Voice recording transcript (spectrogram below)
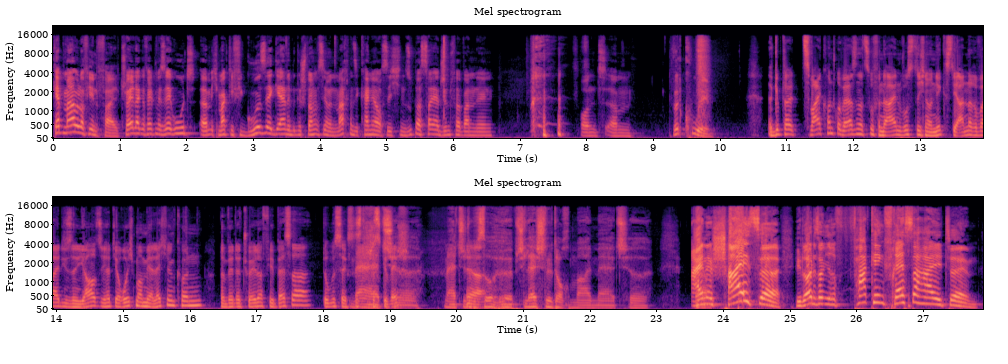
Captain Marvel auf jeden Fall. Trailer gefällt mir sehr gut. Ähm, ich mag die Figur sehr gerne. Bin gespannt, was sie damit machen. Sie kann ja auch sich in Super Saiyajin verwandeln. Und ähm, wird cool. Es gibt halt zwei Kontroversen dazu. Von der einen wusste ich noch nichts, die andere war diese, ja, sie hätte ja ruhig mal mehr lächeln können, dann wäre der Trailer viel besser. Dummes sexistisches Gewäsch. Ja. du bist so hübsch. Lächel doch mal, Mädchen. Eine Scheiße! Die Leute sollen ihre fucking Fresse halten.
